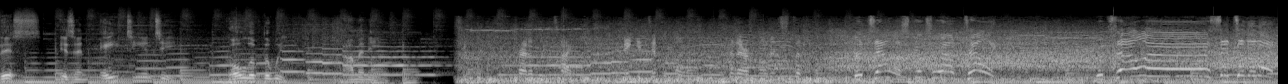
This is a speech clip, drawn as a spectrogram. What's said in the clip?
This is an AT&T Goal of the Week nominee. Incredibly tight. Make it difficult for their opponents to. Gonzalez gets around Talley. Gonzalez into the net.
